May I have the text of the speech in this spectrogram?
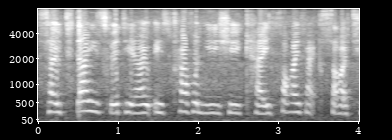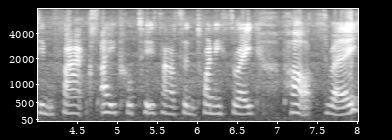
So today's video is travel news uk five exciting facts april 2023 part three.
